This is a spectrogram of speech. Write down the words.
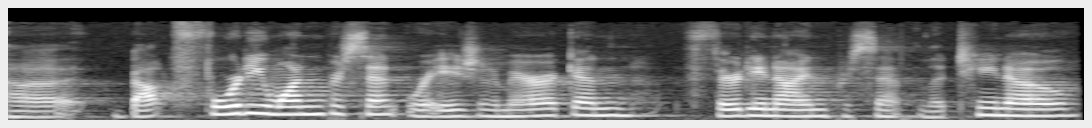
Uh, about 41% were Asian American, 39% Latino,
